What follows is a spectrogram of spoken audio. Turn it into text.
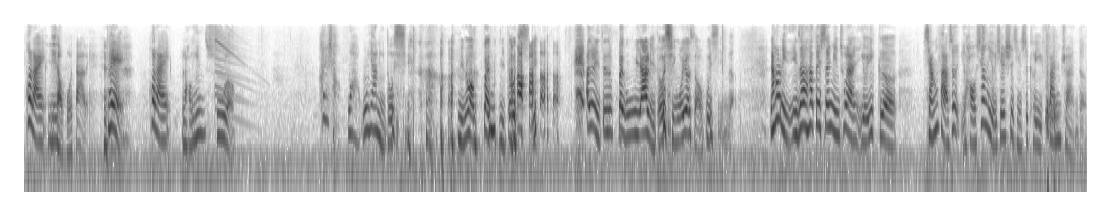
后来你小博大嘞，对，后来老鹰输了，他就想哇，乌鸦你都行，你那么笨你都行，他说你这是笨乌鸦你都行，我有什么不行的？然后你你知道他对生命突然有一个想法，是好像有些事情是可以翻转的，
